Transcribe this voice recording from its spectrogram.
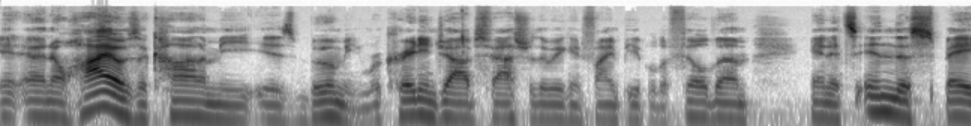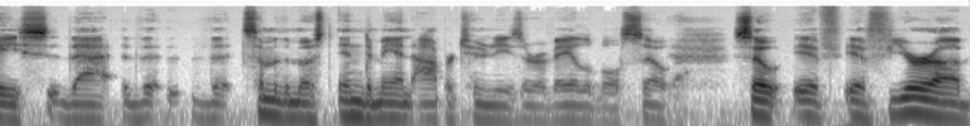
and Ohio's economy is booming. We're creating jobs faster than we can find people to fill them, and it's in this space that the, the, some of the most in-demand opportunities are available. So, yeah. so if if you're a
